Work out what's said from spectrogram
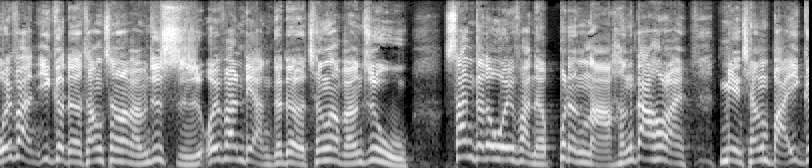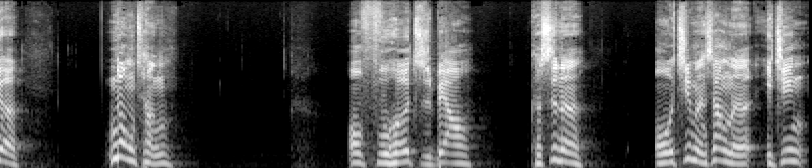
违反一个的，成了百分之十；违反两个的，成长百分之五；三个都违反的不能拿。恒大后来勉强把一个弄成哦符合指标，可是呢，哦基本上呢已经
